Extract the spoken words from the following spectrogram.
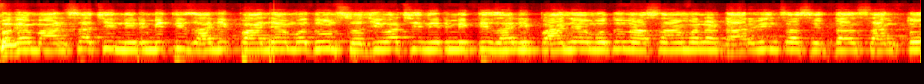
बघा माणसाची निर्मिती झाली पाण्यामधून सजीवाची निर्मिती झाली पाण्यामधून असा आम्हाला डार्विनचा सिद्धांत सांगतो.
